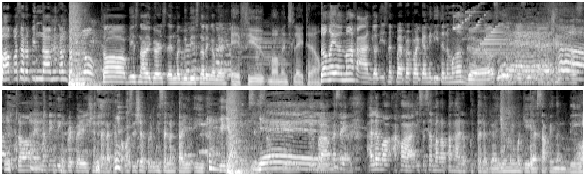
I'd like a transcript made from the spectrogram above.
Papasarapin namin ang gabi nyo! So, bis na kayo girls and magbibis na rin kami. A few moments later. So ngayon mga ka-angle is nagpe-prepare kami dito ng mga girls. Yes! so ay matinding preparation talaga to kasi syempre minsan lang tayo i-yayain sa isang date. Diba? Kasi alam mo, ako ha, isa sa mga pangarap ko talaga yung may magyaya sa akin ng date.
